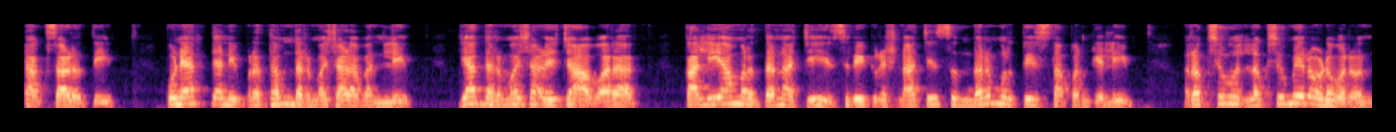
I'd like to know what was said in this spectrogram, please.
टाकसाळ होती. पुण्यात त्यांनी प्रथम धर्मशाळा बांधली या धर्मशाळेच्या आवारात कालिया मर्दनाची श्रीकृष्णाची सुंदर मूर्ती स्थापन केली. रक्षु लक्ष्मी रोडवरून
